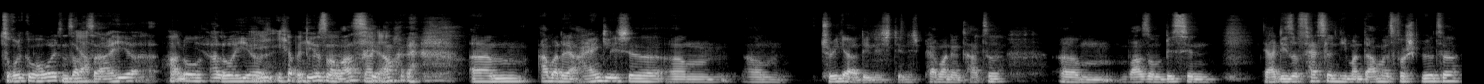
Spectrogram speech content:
zurückgeholt und sagt, Ja. ah, hier, Hallo. hallo, hier, Ich- ich hier ist noch was. Interesse. Ja, genau. ähm, aber der eigentliche ähm, ähm, Trigger, den ich, den ich permanent hatte, ähm, war so ein bisschen, ja, diese Fesseln, die man damals verspürte,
